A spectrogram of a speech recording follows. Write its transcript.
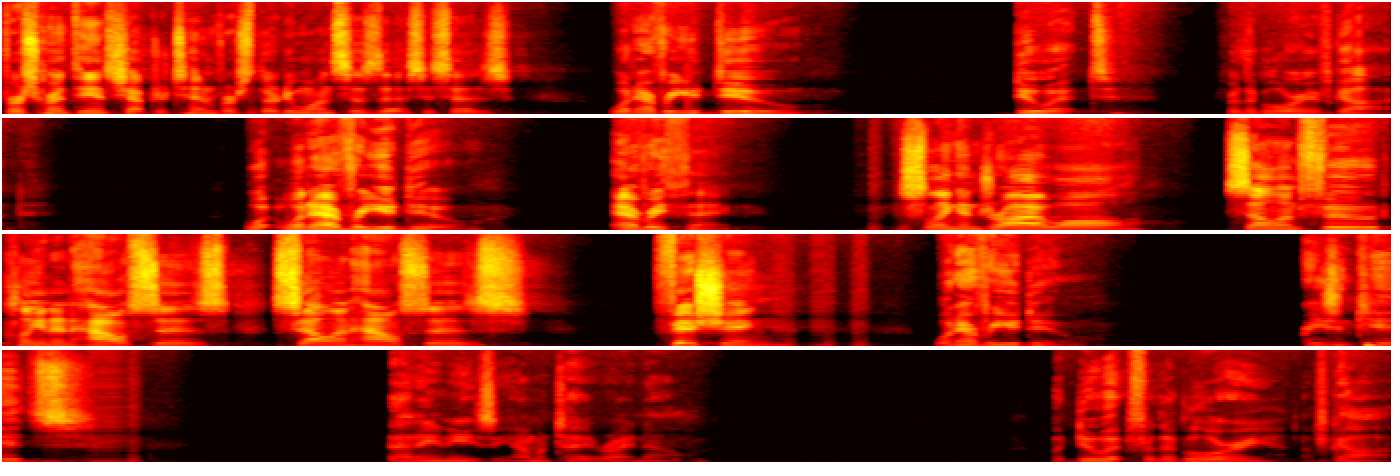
1 Corinthians chapter 10 verse 31 says this. It says, "Whatever you do, do it for the glory of God." Whatever you do, everything slinging drywall, selling food, cleaning houses, selling houses, fishing, whatever you do, raising kids, that ain't easy. I'm going to tell you right now. But do it for the glory of God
